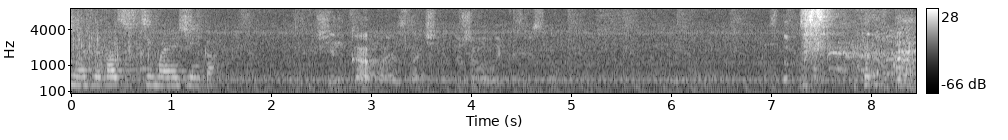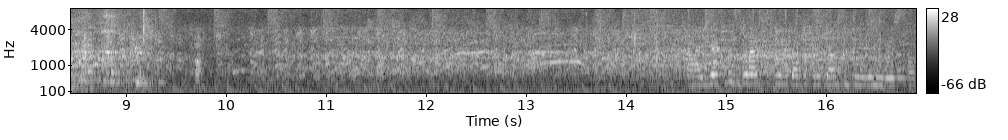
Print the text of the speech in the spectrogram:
Значення для вас в житті має жінка? Жінка має значення дуже велике, звісно. Стоп. А як ви збираєтесь привітати прекрасну половину Руслан?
